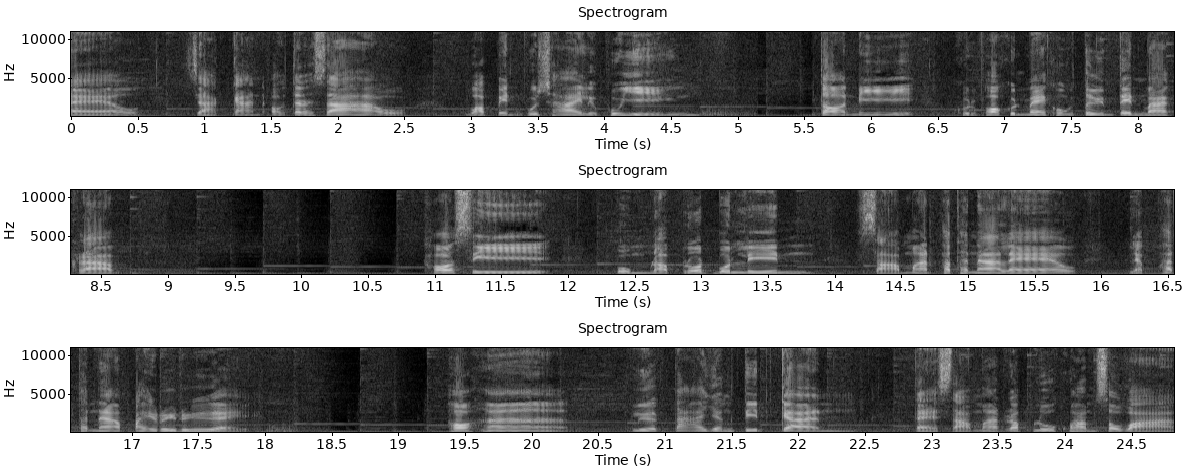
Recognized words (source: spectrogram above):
แล้ว จากการอัลตราซาวว่าเป็นผู้ชายหรือผู้หญิง ตอนนี้ คุณพ่อคุณแม่คงตื่นเต้นมากครับ ข้อ 4. ปุ่มรับรสบนลิ้น สามารถพัฒนาแล้ว และพัฒนาไปเรื่อยๆ ข้อ 5. เปลือกตายังติดกัน แต่สามารถรับรู้ความสว่าง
